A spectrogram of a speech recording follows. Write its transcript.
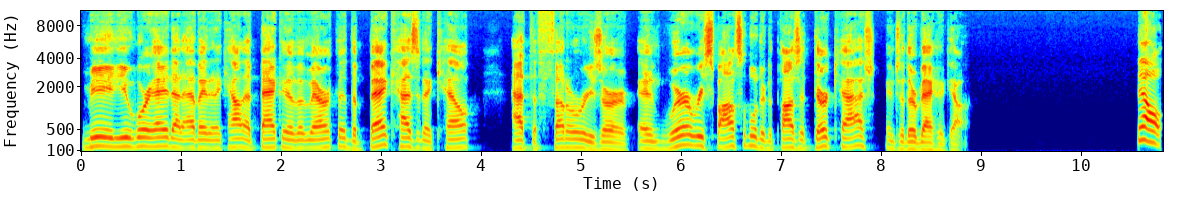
me and you, Jorge, that have an account at Bank of America, the bank has an account at the Federal Reserve, and we're responsible to deposit their cash into their bank account. Now,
